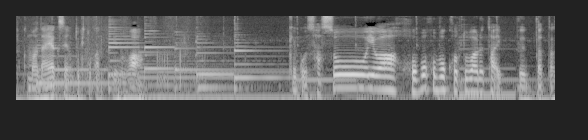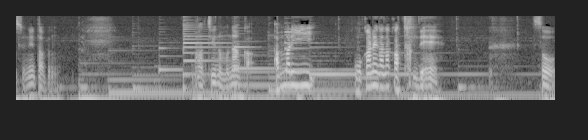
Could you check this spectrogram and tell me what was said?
とかまあ大学生の時とかっていうのは結構誘いはほぼほぼ断るタイプだったんですよね多分。まあっていうのもなんかあんまりお金がなかったんでそ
